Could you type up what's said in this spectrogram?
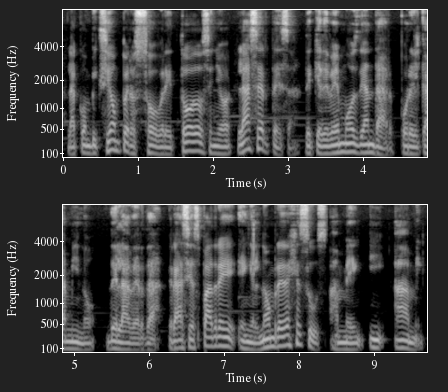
la convicción, pero sobre todo, Señor, la certeza de que debemos de andar por el camino de la verdad. Gracias, Padre, en el nombre de Jesús. Amén y amén.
